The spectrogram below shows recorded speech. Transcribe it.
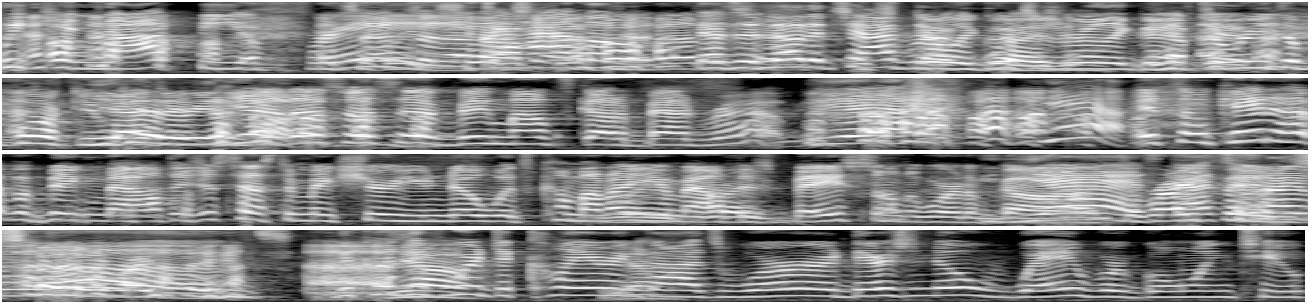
we cannot be afraid That's to another have chapter. a, that's another chapter really which is really good You have to read the book. You You have to read the Yeah, book. that's what I said. Big mouth's got a bad rap. yeah yeah It's okay to have a big mouth. It just has to make sure you know what's coming out of your mouth right. is based on the word of God. Yes, the right that's what I love. The right things. Because Yeah. if we're declaring Yeah. God's word, there's no way we're going to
